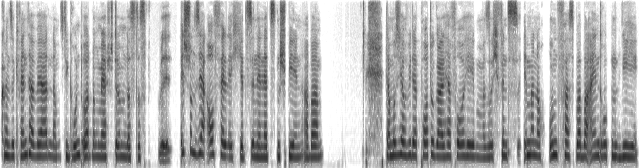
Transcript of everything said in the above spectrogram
konsequenter werden, da muss die Grundordnung mehr stimmen. Das, das äh, ist schon sehr auffällig jetzt in den letzten Spielen, aber da muss ich auch wieder Portugal hervorheben. Also ich finde es immer noch unfassbar beeindruckend, wie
